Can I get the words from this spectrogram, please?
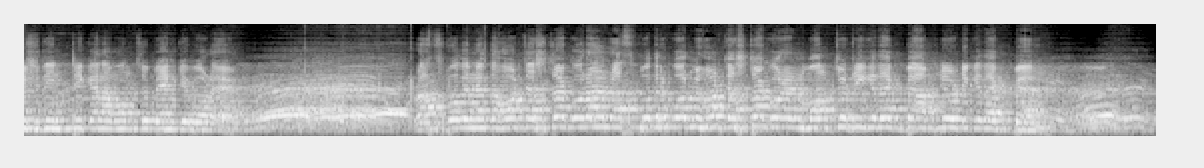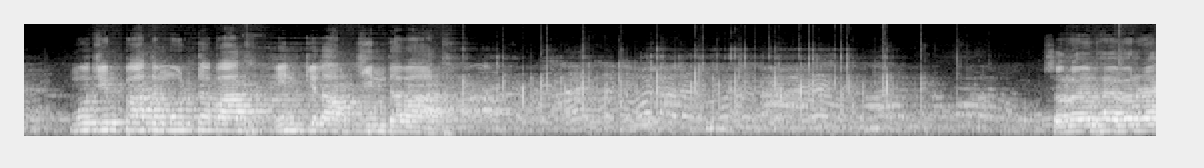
বেশি দিন টিকে না, মঞ্চ ব্যাংকে পড়ে। রাজপথের নেতা হওয়ার চেষ্টা করেন, রাজপথের কর্মী হওয়ার চেষ্টা করেন, মঞ্চ টিকে থাকবে আপনিও টিকে থাকবেন মুজিববাদ, মুর্দাবাদ, ইনকিলাব, জিন্দাবাদ। সংগ্রামী ভাই বোনেরা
